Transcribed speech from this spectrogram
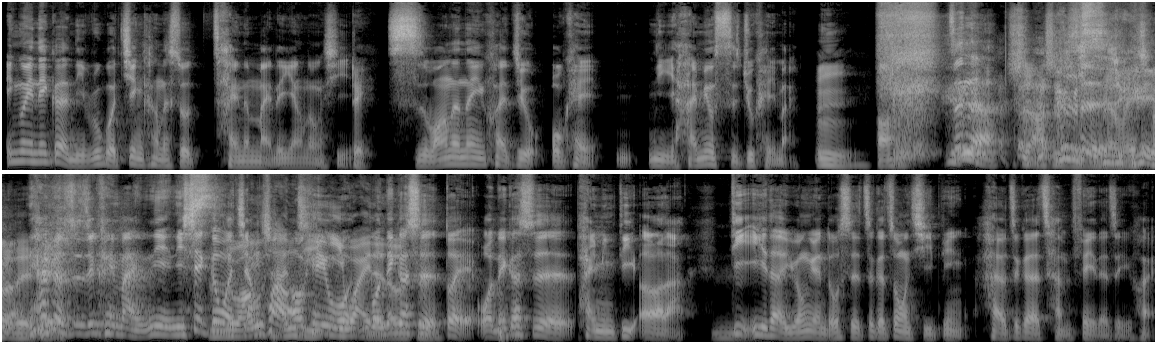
因为那个你如果健康的时候才能买的一样东西，对，死亡的那一块就 OK，你你还没有死就可以买，嗯，哦，真的 是啊是是是没错对你还没有死就可以买，你你现在跟我讲话，OK，我我那个是是对我那个是排名第二啦，第一的永远都是这个重疾病，还有这个残废的这一块，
